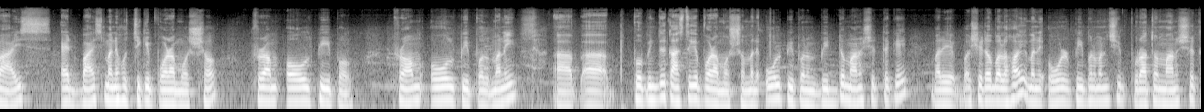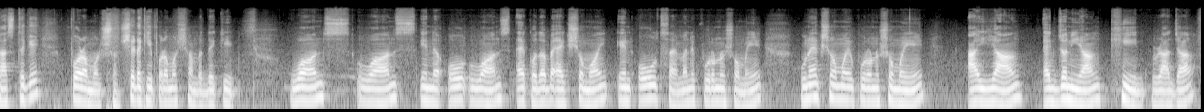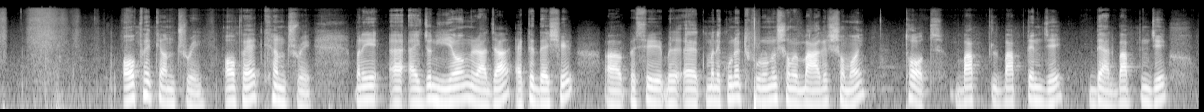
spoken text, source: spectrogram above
Advice advice মানে হচ্ছে কি পরামর্শ from all people from all people মানে প্রবীণদের কাছ থেকে পরামর্শ মানে ওল্ড পিপল বৃদ্ধ মানুষের থেকে মানে সেটা বলা হয় মানে ওল্ড পিপল মানে সেই পুরাতন মানুষের কাছ থেকে পরামর্শ, সেটা কি পরামর্শ আমরা দেখি। ওয়ান্স ওয়ান্স ইন ওয়ান্স একদা বা এক সময় ইন ওল্ড টাইম মানে পুরনো সময়ে, কোনো এক সময়, পুরনো সময়ে আই ইয়াং একজন ইয়াং খিন রাজা of a country of a country মানে একজন ইয়ং রাজা একটা দেশের সে মানে কোনো একটা পুরনো সময় বা আগের সময় থট বাপ বাপতেন যে দ্যাট বাপতেন যে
